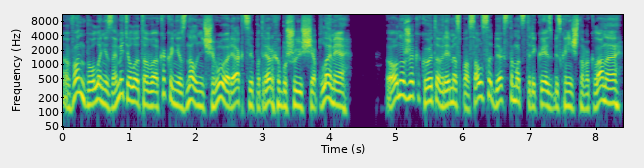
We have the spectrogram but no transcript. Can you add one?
Ван Буэлэ не заметил этого, как и не знал ничего о реакции патриарха бушующее пламя. Он уже какое-то время спасался бегством от старика из бесконечного клана,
